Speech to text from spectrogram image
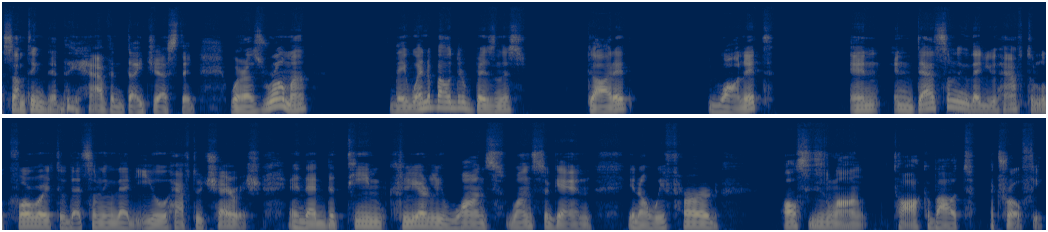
something that they haven't digested. Whereas Roma, they went about their business, got it, won it, and and that's something that you have to look forward to. That's something that you have to cherish and that the team clearly wants once again. You know we've heard all season long talk about a trophy.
